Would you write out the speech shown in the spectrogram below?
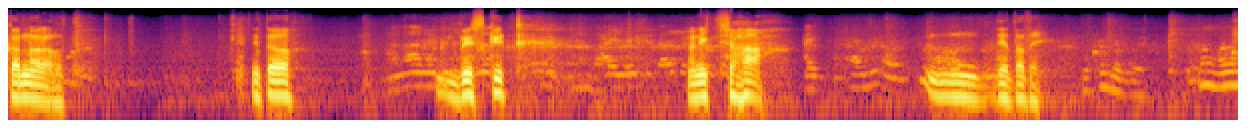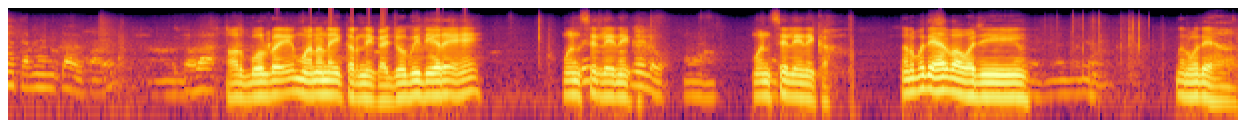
करणार आहोत. इथं बिस्किट आणि चहा हम्म, थे और बोल रहे हैं मना नहीं करने का जो भी दे रहे हैं मन से लेने का। मन से लेने का। नर्मदे हर बाबा जी। नर्मदे हर।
